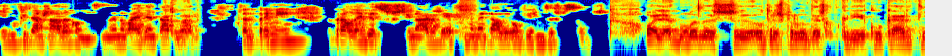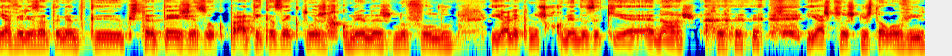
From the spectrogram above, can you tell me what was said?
e não fizermos nada com isso, não, é? não vai adiantar claro. nada. Portanto, para mim, para além desses questionários, é fundamental é ouvirmos as pessoas. Olha, uma das outras perguntas que te queria colocar tinha a ver exatamente que, que estratégias ou que práticas é que tu as recomendas, no fundo, e olha que nos recomendas aqui a, a nós e às pessoas que nos estão a ouvir,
